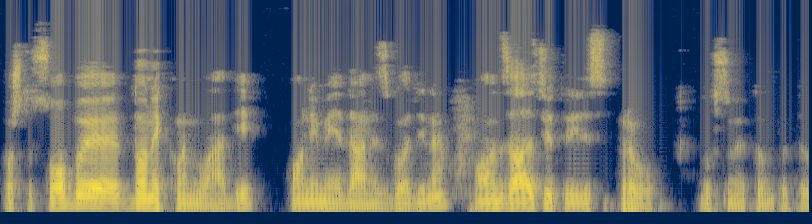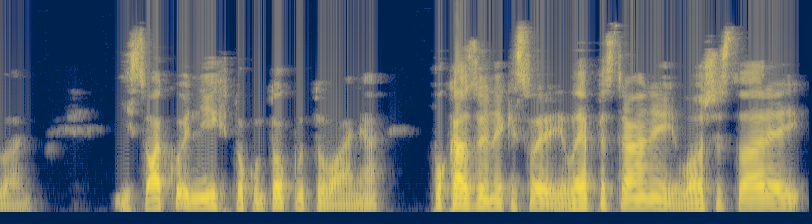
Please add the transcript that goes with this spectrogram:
Pošto su oboje donekle mladi, on ima 11 godina, on zalazi u 31. dok su na tom putovanju. I svako od njih tokom tog putovanja pokazuje neke svoje i lepe strane i loše stvari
